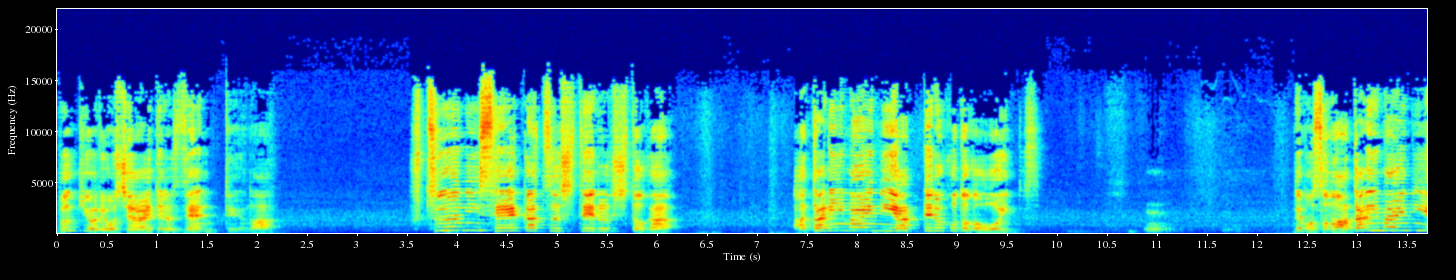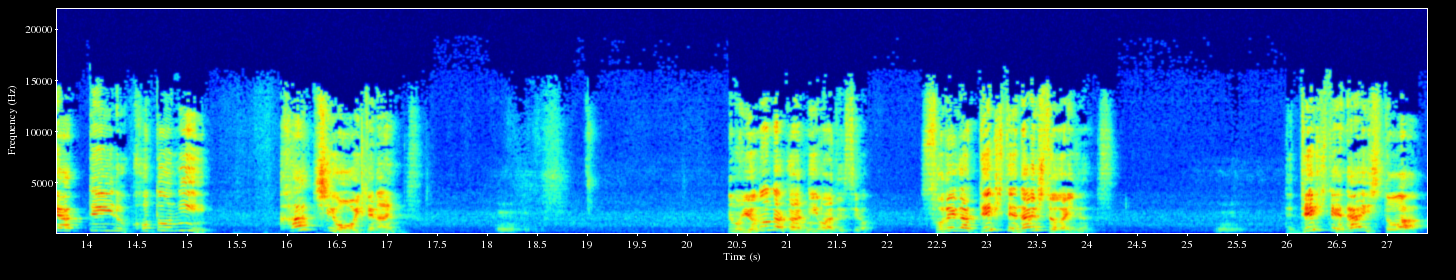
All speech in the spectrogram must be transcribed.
仏教で教えられてる善っていうのは普通に生活してる人が当たり前にやってることが多いんです。でもその当たり前にやっていることに価値を置いてないんです。でも世の中にはですよそれができてない人がいるんです。できてない人は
